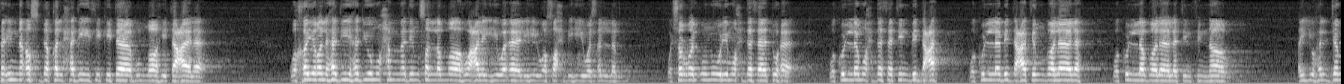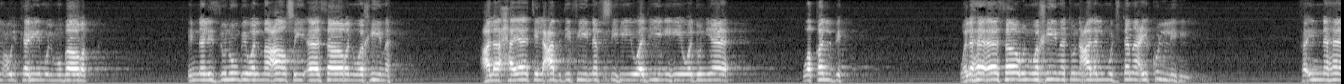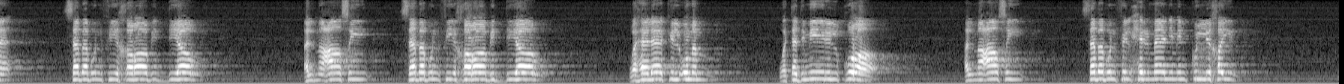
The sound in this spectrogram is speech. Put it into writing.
فإن أصدق الحديث كتاب الله تعالى وخير الهدي هدي محمد صلى الله عليه وآله وصحبه وسلم وشر الأمور محدثاتها وكل محدثة بدعة وكل بدعة ضلالة وكل ضلالة في النار. أيها الجمع الكريم المبارك إن للذنوب والمعاصي آثارا وخيمة على حياة العبد في نفسه ودينه ودنياه وقلبه. ولها آثار وخيمة على المجتمع كله. فإنها سبب في خراب الديار. المعاصي سبب في خراب الديار. وهلاك الأمم وتدمير القرى. المعاصي سبب في الحرمان من كل خير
